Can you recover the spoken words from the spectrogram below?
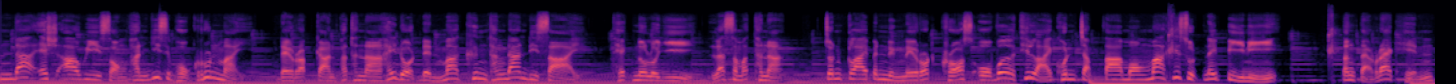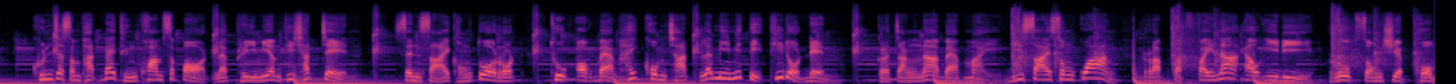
Honda HR-V 2026 รุ่นใหม่ ได้รับการพัฒนาให้โดดเด่นมากขึ้นทั้งด้านดีไซน์ เทคโนโลยี และสมรรถนะ จนกลายเป็นหนึ่งในรถ crossover ที่หลายคนจับตามองมากที่สุดในปีนี้ ตั้งแต่แรกเห็น คุณจะสัมผัสได้ถึงความสปอร์ตและพรีเมียมที่ชัดเจน เส้นสายของตัวรถถูกออกแบบให้คมชัด และมีมิติที่โดดเด่น กระจังหน้าแบบใหม่ ดีไซน์ทรงกว้าง รับกับไฟหน้า LED รูปทรงเฉียบคม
